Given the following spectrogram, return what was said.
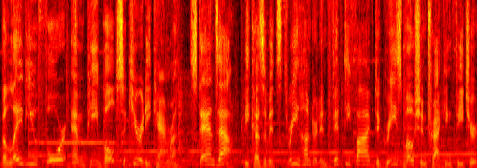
The LaView 4 MP Bulb Security Camera stands out because of its 355 degrees motion tracking feature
